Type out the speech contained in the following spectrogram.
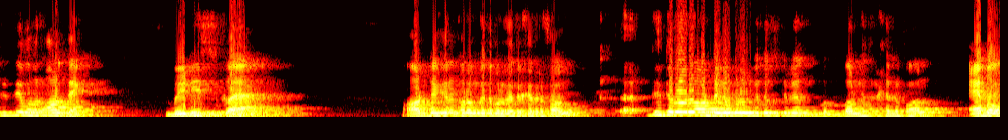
তৃতীয় বাহুর অর্ধেক। বিডি স্কোয়ার অর্ধেকের উপর অঙ্কিত বর্গক্ষেত্রের ক্ষেত্রফল। তৃতীয় বাহুর অর্ধেকের উপর অঙ্কিত বর্গক্ষেত্রের ক্ষেত্রফল এবং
